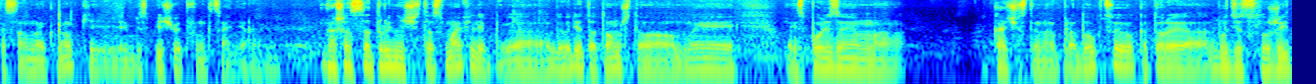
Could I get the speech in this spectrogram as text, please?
к основной кнопке и обеспечивает функционирование. Наше сотрудничество с Мафили э, говорит о том, что мы используем э, качественную продукцию, которая будет служить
